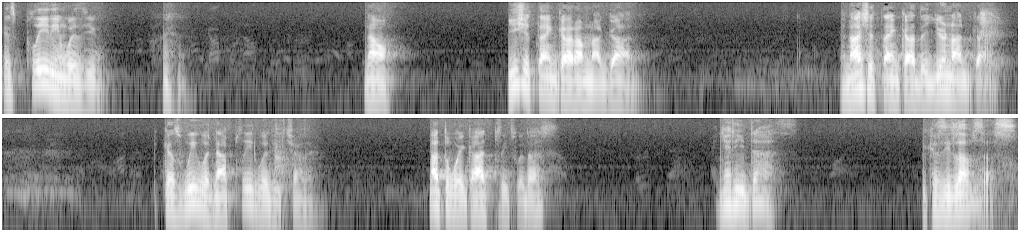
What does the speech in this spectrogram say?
is pleading with you. now, you should thank God I'm not God. And I should thank God that you're not God. Because we would not plead with each other. Not the way God pleads with us. And yet He does. Because He loves us.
